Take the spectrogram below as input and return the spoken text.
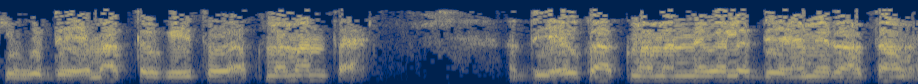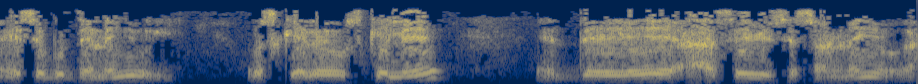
क्योंकि देह मात्र को ही तो आत्मा मानता है। देह को आत्मा मानने वाले देह में रहता हूँ, ऐसी बुद्धि नहीं होगी। उसके लिए उसके लिए देह आशय विशेषण नहीं होगा।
